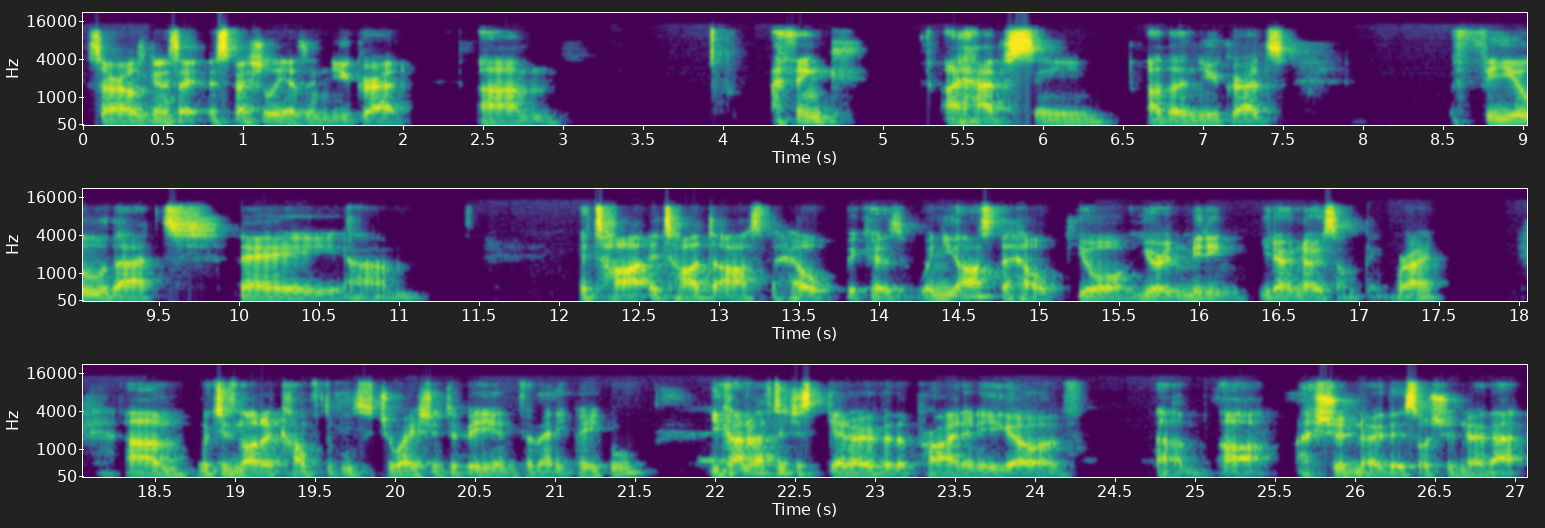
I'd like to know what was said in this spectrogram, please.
Sorry, I was going to say, especially as a new grad, um, I think I have seen other new grads feel that they um, it's hard it's hard to ask for help because when you ask for help, you're you're admitting you don't know something, right? Um, which is not a comfortable situation to be in for many people. You kind of have to just get over the pride and ego of, um, oh, I should know this or should know that.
